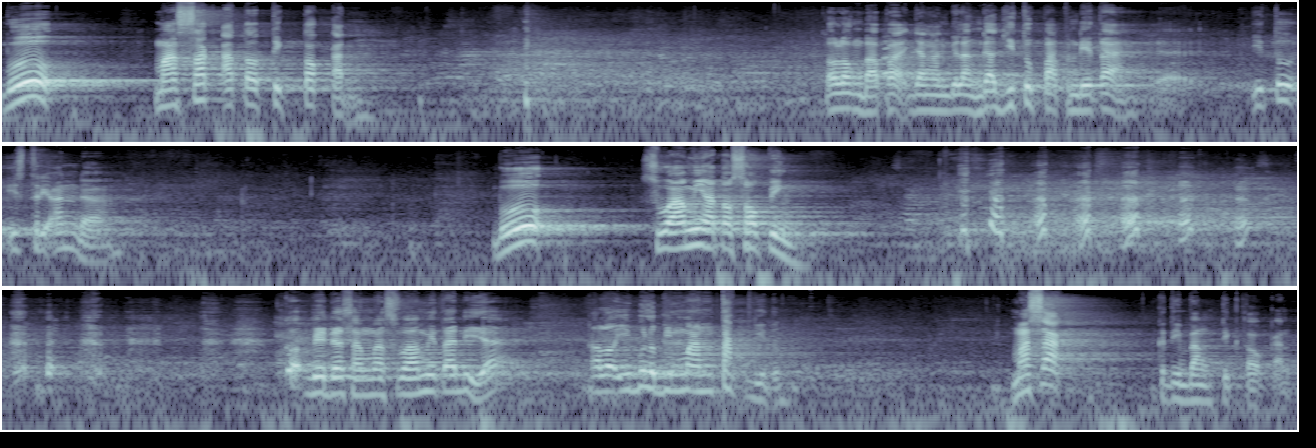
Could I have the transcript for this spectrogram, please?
Bu, masak atau TikTok kan? Tolong Bapak jangan bilang nggak gitu Pak Pendeta. Itu istri Anda. Bu, suami atau shopping? beda sama suami tadi ya. Kalau ibu lebih mantap gitu. Masak ketimbang tiktokan.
